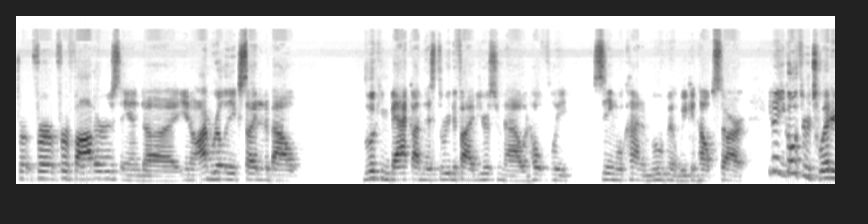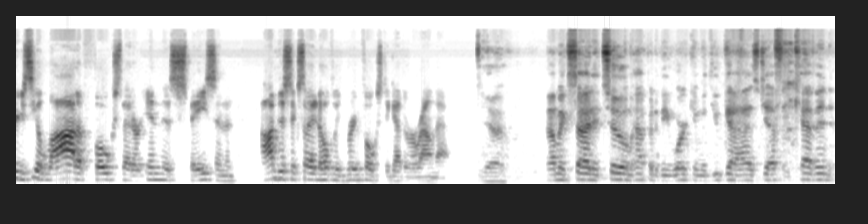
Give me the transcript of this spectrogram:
for for, for fathers, and uh, you know I'm really excited about looking back on this three to five years from now, and hopefully seeing what kind of movement we can help start you know, you go through Twitter, you see a lot of folks that are in this space, and I'm just excited to hopefully bring folks together around that. Yeah, I'm excited too. I'm happy to be working with you guys, Jeff and Kevin.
